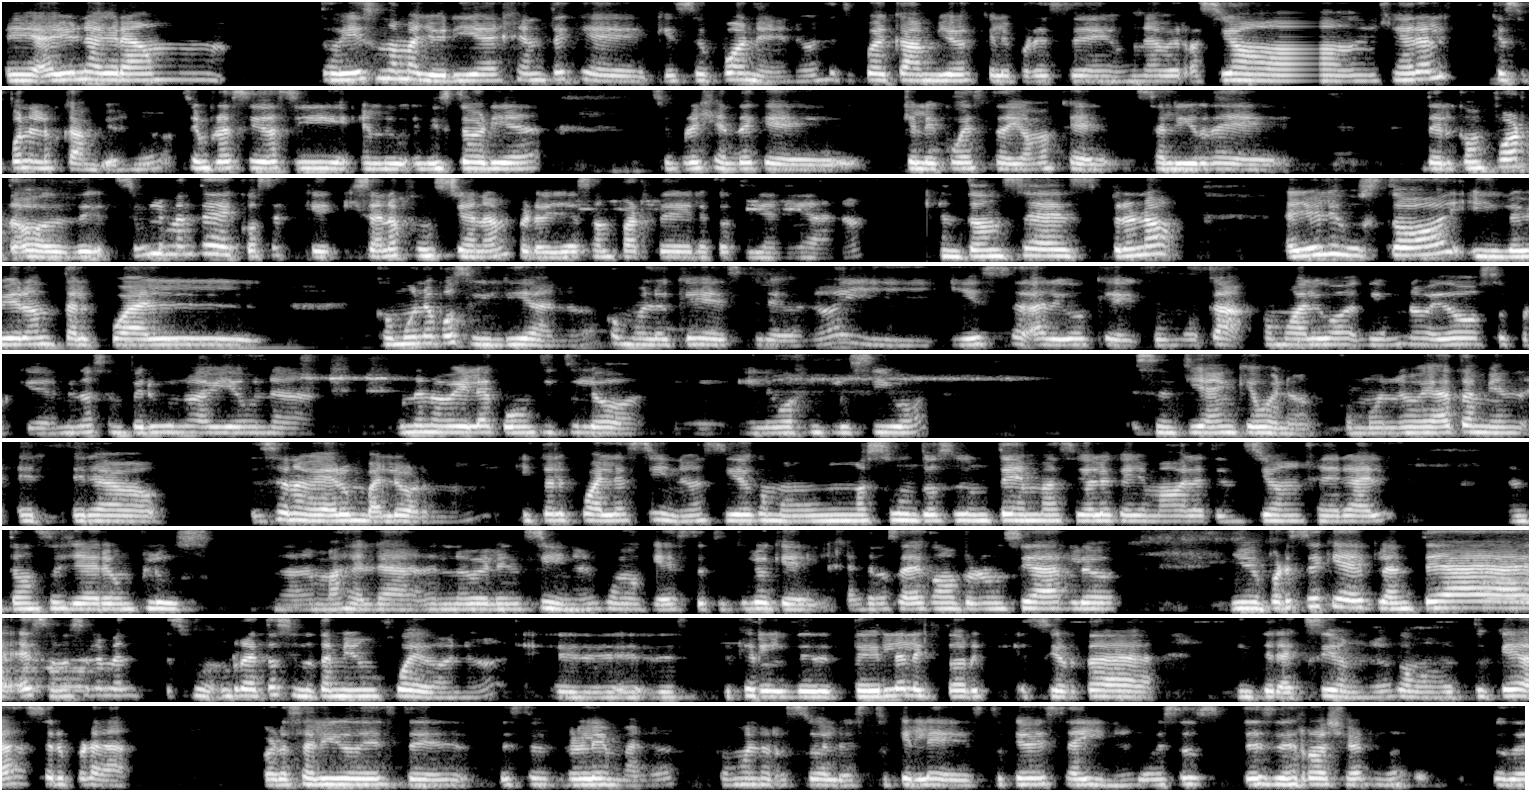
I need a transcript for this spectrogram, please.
eh, hay una gran, todavía es una mayoría de gente que, que se opone, ¿no? Este tipo de cambios que le parece una aberración, en general que se oponen los cambios, ¿no? Siempre ha sido así en, en la historia, siempre hay gente que, que le cuesta, digamos, que salir de, del confort o simplemente de cosas que quizá no funcionan, pero ya son parte de la cotidianidad, ¿no? Entonces, pero no, a ellos les gustó y lo vieron tal cual como una posibilidad, ¿no? Como lo que es, creo, ¿no? Y, y es algo que, como, como algo, digamos, novedoso, porque al menos en Perú no había una, una novela con un título en lenguaje inclusivo. Sentían que, bueno, como novedad también er, era, esa novedad era un valor, ¿no? Y tal cual así, ¿no? Ha sido como un asunto, ha sido un tema, ha sido lo que ha llamado la atención en general, entonces ya era un plus, nada más de la, novela en sí, ¿no? Como que este título que la gente no sabe cómo pronunciarlo Y me parece que plantea eso, no solamente es un reto, sino también un juego, ¿no? Eh, de, de, pedirle al lector cierta interacción, ¿no? Como tú qué vas a hacer para, para salir de este, de este problema, ¿no? ¿Cómo lo resuelves? ¿Tú qué lees? ¿Tú qué ves ahí, ¿no? Eso es desde Roger, ¿no? Tú, tú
